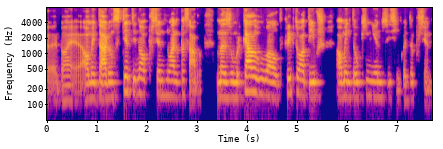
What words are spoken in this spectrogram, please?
uh, é? aumentaram 79% no ano passado, mas o mercado global de criptoativos aumentou 550%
